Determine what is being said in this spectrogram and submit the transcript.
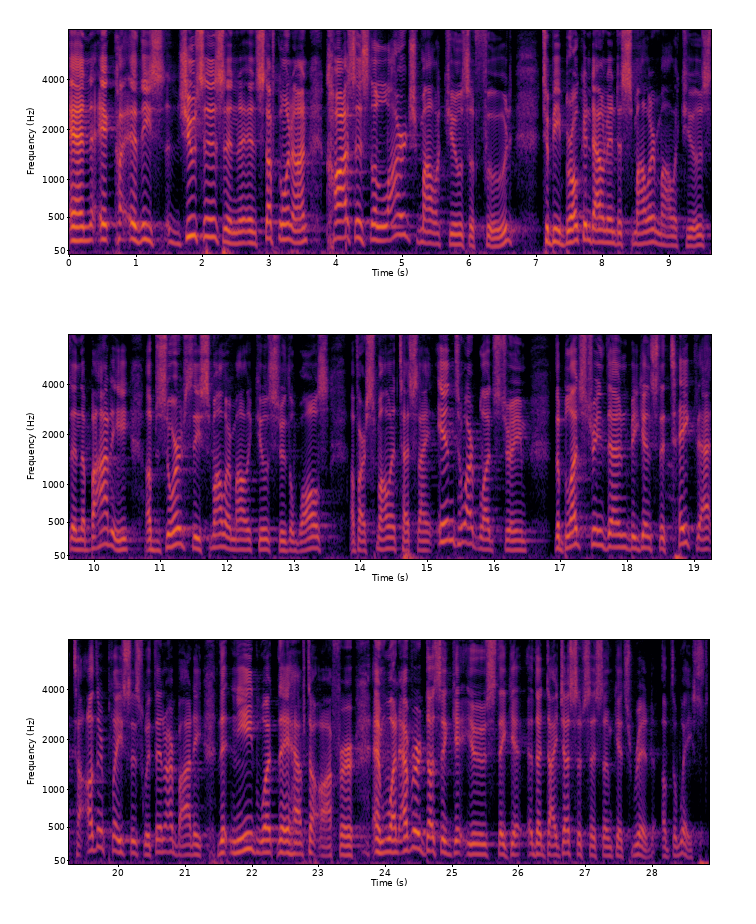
And it, uh, these juices and, and stuff going on causes the large molecules of food to be broken down into smaller molecules. Then the body absorbs these smaller molecules through the walls of our small intestine into our bloodstream the bloodstream then begins to take that to other places within our body that need what they have to offer. And whatever doesn't get used, they get, the digestive system gets rid of the waste.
